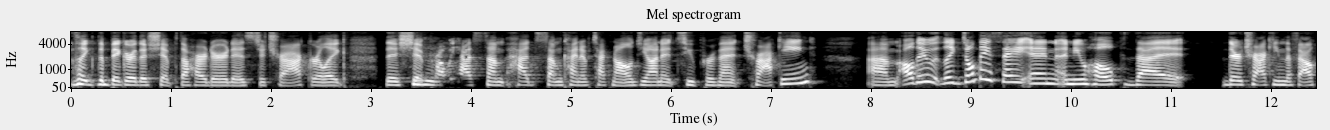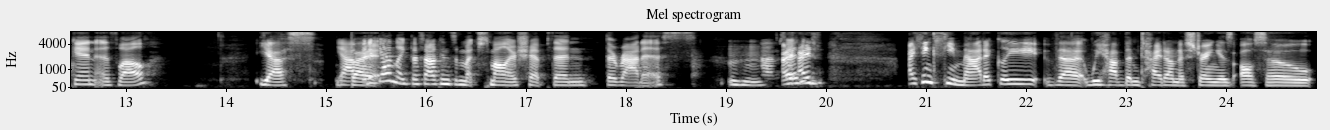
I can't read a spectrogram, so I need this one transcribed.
like the bigger the ship, the harder it is to track. Or like the ship Mhm. probably has some had some kind of technology on it to prevent tracking. Um, although, like, don't they say in A New Hope that they're tracking the Falcon as well? Yes, Yeah, but, But- again, like the Falcon's a much smaller ship than the Raddus. hmm Um, so I I, think- I I think thematically that we have them tied on a string is also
